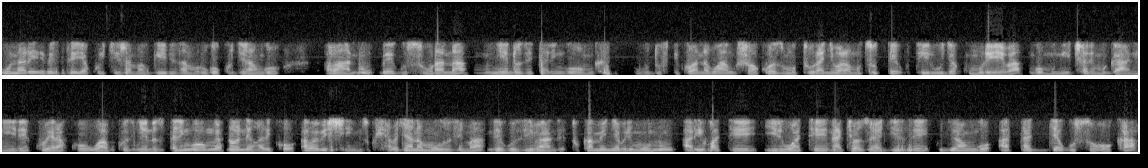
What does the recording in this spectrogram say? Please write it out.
Unarebe se yakurikije amabwiriza mu rugo kugira ngo abantu be gusurana mu ngendo zitari ngombwa. Ubu dufite ikoranabuhanga ushobora kubaza umuturanyi waramutse ute utiriwe ujya kumureba ngo mwicare muganire kubera ko waba ukoze ingendo zitari ngombwa. Noneho ariko ababishinzwe abajyana mu buzima inzego z'ibanze tukamenya buri muntu ariho ate yiriwe ate nta kibazo yagize kugira ngo atajya gusohoka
